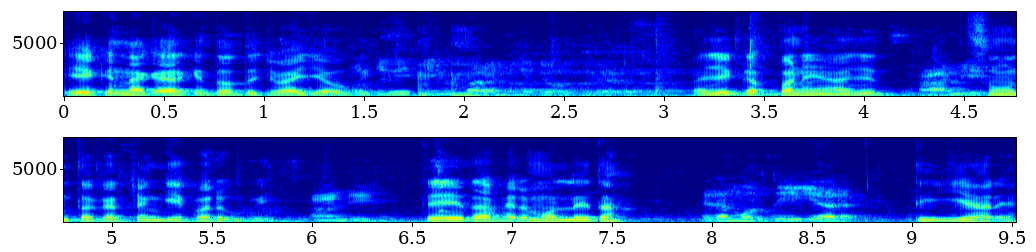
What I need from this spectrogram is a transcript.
ਇਹ ਕਿੰਨਾ ਕਹਿ ਕੇ ਦੁੱਧ ਚਵਾਈ ਜਾਊਗੀ? ਦੁੱਧ ਵੀਰ ਜੀ ਵੀ 12 ਕਿਲੋ ਜਾਊਗੀ ਵੈੜ ਦਾ। ਅਜੇ ਗੱਬਨ ਆ ਅਜੇ ਹਾਂਜੀ। ਸੂਨ ਤੱਕ ਚੰਗੀ ਭਰੂਗੀ। ਹਾਂਜੀ। ਤੇ ਇਹਦਾ ਫਿਰ ਮੁੱਲ ਇਹਦਾ? ਇਹਦਾ ਮੁੱਲ 30000 ਹੈ। 30000 ਹੈ।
